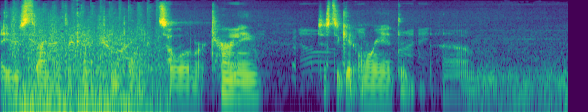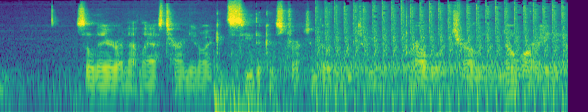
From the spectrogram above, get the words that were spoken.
I use thermal to kind of pinpoint it. So when we're turning, just to get oriented. So there, on that last turn, you know, I can see the construction building between Bravo and Charlie. I know where I am,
